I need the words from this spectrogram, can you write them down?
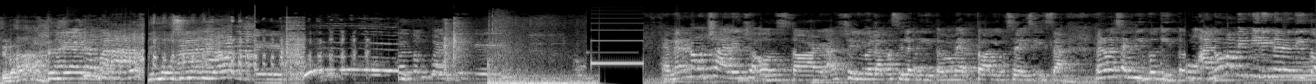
Di ba? Ayan naman. Limousine mo yan! Itong 20k. Eh, meron akong challenge sa All-Star. Actually, wala pa sila dito. Mamaya tawagin ko sila isa-isa. Meron kasi libo dito. Kung ano mamipili nila dito,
